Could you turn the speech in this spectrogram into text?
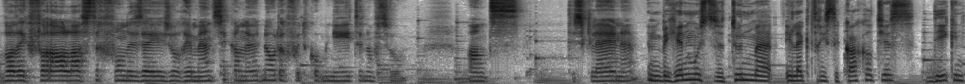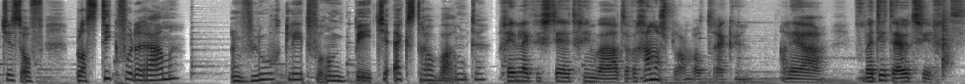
wat ik vooral lastig vond, is dat je zo geen mensen kan uitnodigen voor het komen eten of zo. Want het is klein, hè. In het begin moesten ze toen met elektrische kacheltjes, dekentjes of plastiek voor de ramen. Een vloerkleed voor een beetje extra warmte. Geen elektriciteit, geen water. We gaan ons plan wel trekken. Allee ja, met dit uitzicht.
